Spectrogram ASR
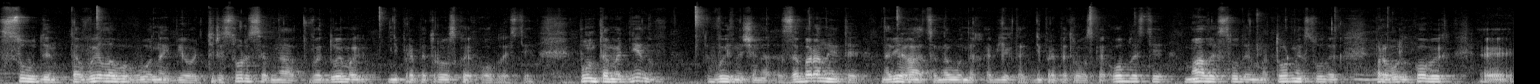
суден та вилову водних біоресурсів на водоймах Дніпропетровської області. Пунктом 1 визначено заборонити навігацію на водних об'єктах Дніпропетровської області, малих суден, моторних суден, прогулкових е,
